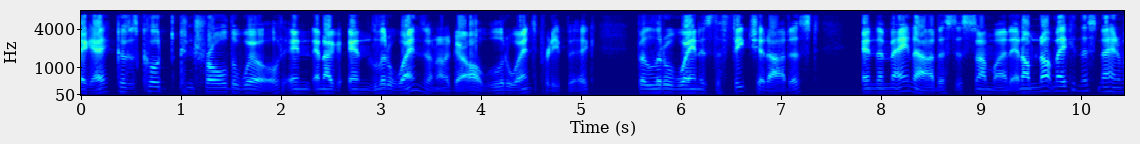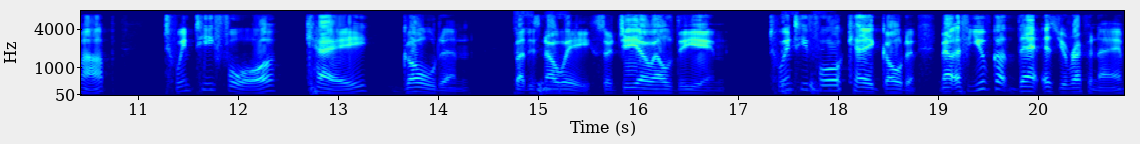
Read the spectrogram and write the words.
Okay, because it's called Control the World, and and I and Little Wayne's on it. I go, oh, Little Wayne's pretty big, but Little Wayne is the featured artist, and the main artist is someone, and I'm not making this name up, 24K Golden, but there's no E, so G O L D N. 24K Golden. Now, if you've got that as your rapper name,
